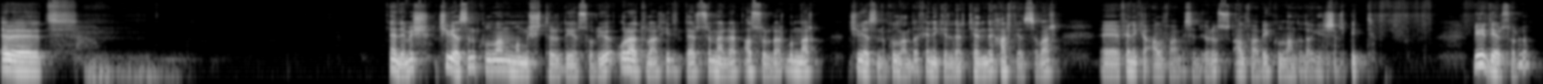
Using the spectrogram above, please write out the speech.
Evet. Ne demiş? Çiviyasını kullanmamıştır diye soruyor. Urartular, Hititler, Sümerler, Asurlar bunlar çiviyasını kullandı. Fenikeliler kendi harf yazısı var. E, Fenike alfabesi diyoruz. Alfabeyi kullandılar gençler. Bitti. Bir diğer soru.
